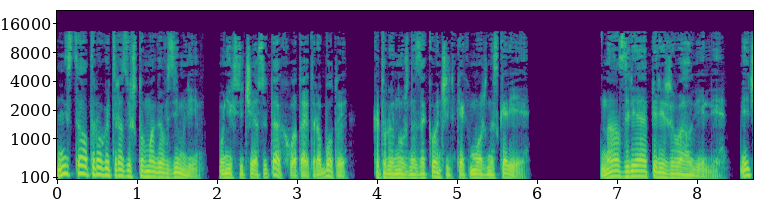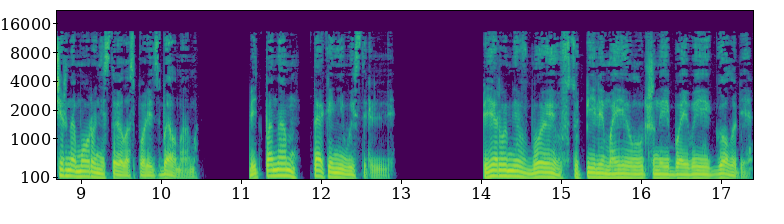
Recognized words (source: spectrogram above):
Не стал трогать разве что магов Земли. У них сейчас и так хватает работы, которую нужно закончить как можно скорее. Но зря переживал Вилли, и Черномору не стоило спорить с Белманом. Ведь по нам так и не выстрелили. Первыми в бой вступили мои улучшенные боевые голуби.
